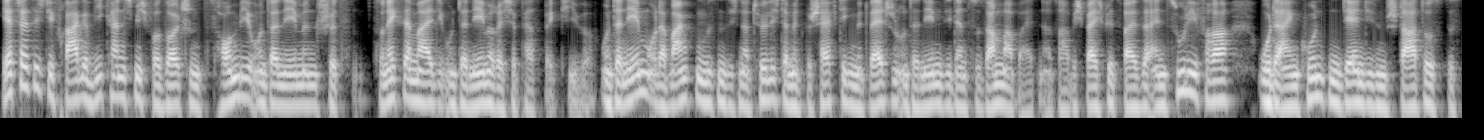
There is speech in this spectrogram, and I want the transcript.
Jetzt stellt sich die Frage, wie kann ich mich vor solchen Zombie-Unternehmen schützen? Zunächst einmal die unternehmerische Perspektive. Unternehmen oder Banken müssen sich natürlich damit beschäftigen, mit welchen Unternehmen sie denn zusammenarbeiten. Also habe ich beispielsweise einen Zulieferer oder einen Kunden, der in diesem Status des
